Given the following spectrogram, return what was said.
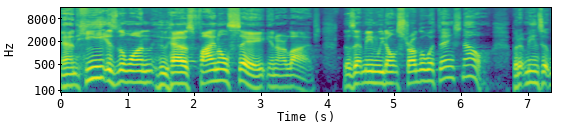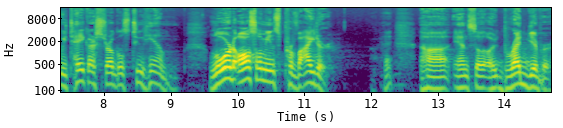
And He is the one who has final say in our lives. Does that mean we don't struggle with things? No but it means that we take our struggles to Him. Lord also means provider. Okay? Uh, and so a bread giver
